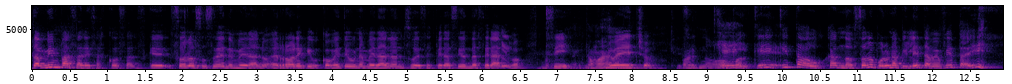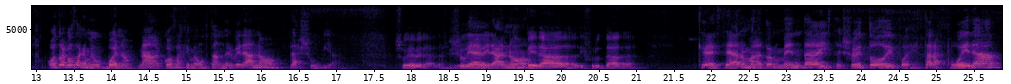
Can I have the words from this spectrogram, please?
También pasan esas cosas que solo suceden en verano. Errores que comete uno en verano en su desesperación de hacer algo. Sí, Tomás, lo he hecho. ¿por no, qué ¿por qué? ¿Qué estaba buscando? ¿Solo por una pileta? Me fui hasta ahí. Otra cosa que me, bueno, nada, cosas que me gustan del verano, la lluvia. Lluvia de verano. Lluvia de verano. Esperada, disfrutada. que se arma la tormenta y se llueve todo y podés estar afuera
